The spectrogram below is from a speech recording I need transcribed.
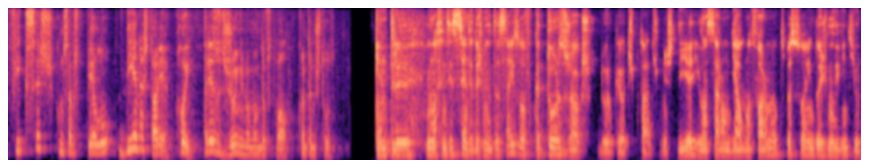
fixas. Começamos pelo Dia na História. Rui, 13 de junho no mundo do futebol. Conta-nos tudo. Entre 1960 e 2016 houve 14 jogos do europeu disputados neste dia e lançaram de alguma forma o que se passou em 2021.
